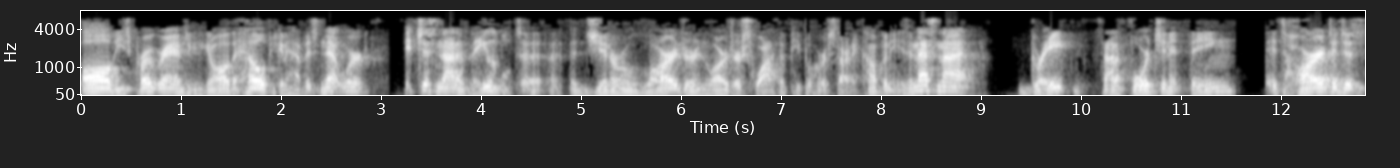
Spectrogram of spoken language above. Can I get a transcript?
all these programs. You're going to get all the help. You're going to have this network. It's just not available to a, a general larger and larger swath of people who are starting companies. And that's not great. It's not a fortunate thing it's hard to just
